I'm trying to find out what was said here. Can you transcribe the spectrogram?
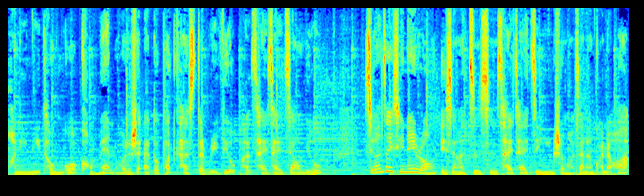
欢迎你通过 comment 或者是 Apple Podcast 的 review 和菜菜交流。喜欢这一期内容，也想要支持菜菜经营生活胶囊馆的话，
